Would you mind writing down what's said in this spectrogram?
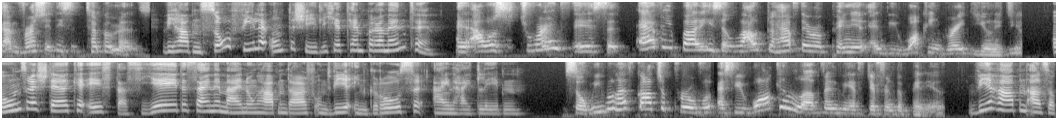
diversities of temperaments. Wir haben so viele unterschiedliche Temperamente. And our strength is that everybody is allowed to have their opinion and we walk in great unity. Unsere Stärke ist, dass jeder seine Meinung haben darf und wir in großer Einheit leben. So we will have God's approval as we walk in love and we have different opinions. Wir haben also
